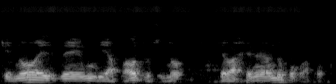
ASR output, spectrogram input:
que no es de un día para otro, sino se va generando poco a poco.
